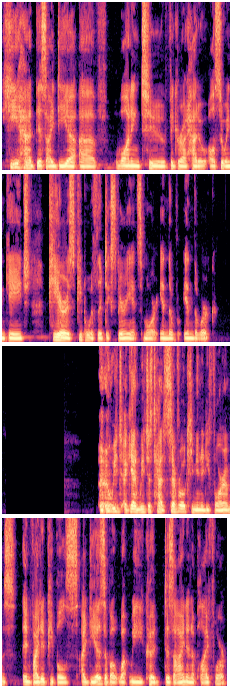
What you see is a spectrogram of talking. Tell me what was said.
he had this idea of wanting to figure out how to also engage peers people with lived experience more in the in the work we again we just had several community forums invited people's ideas about what we could design and apply for.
